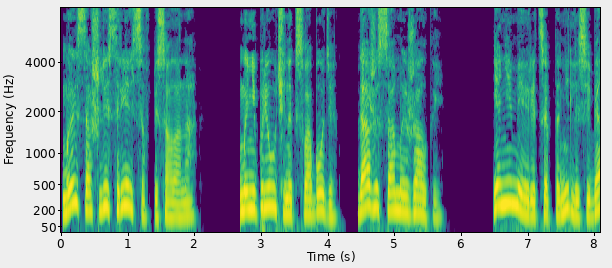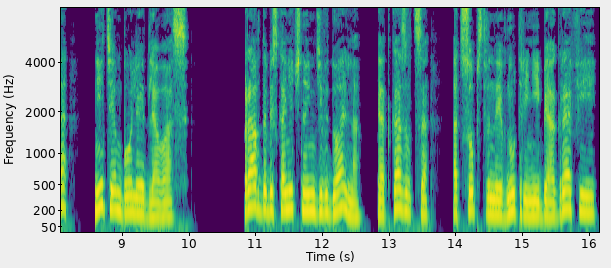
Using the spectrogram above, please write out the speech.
«Мы сошли с рельсов», — писала она. «Мы не приучены к свободе, даже самой жалкой. Я не имею рецепта ни для себя, ни тем более для вас. Правда бесконечно индивидуальна, и отказываться от собственной внутренней биографии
